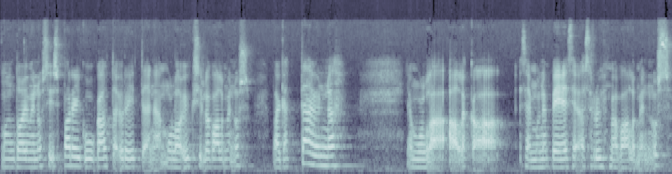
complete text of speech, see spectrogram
mä oon toiminut siis pari kuukautta yrittäjänä. Mulla on yksilövalmennus vaikka täynnä ja mulla alkaa semmoinen PCS-ryhmävalmennus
